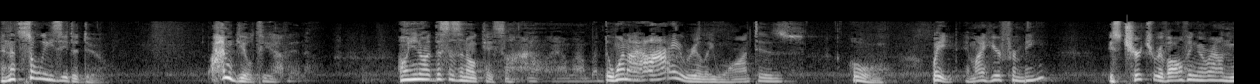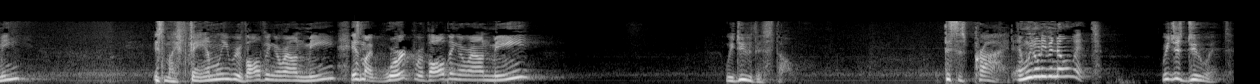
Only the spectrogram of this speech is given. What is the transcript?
And that's so easy to do. I'm guilty of it. Oh, you know what? This is an okay song. But the one I really want is, oh, wait, am I here for me? Is church revolving around me? Is my family revolving around me? Is my work revolving around me? We do this though. This is pride. And we don't even know it. We just do it.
